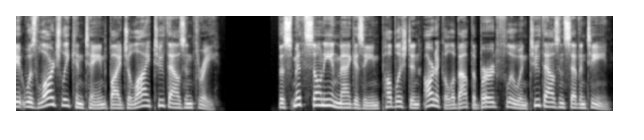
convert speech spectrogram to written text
It was largely contained by July 2003. The Smithsonian Magazine published an article about the bird flu in 2017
